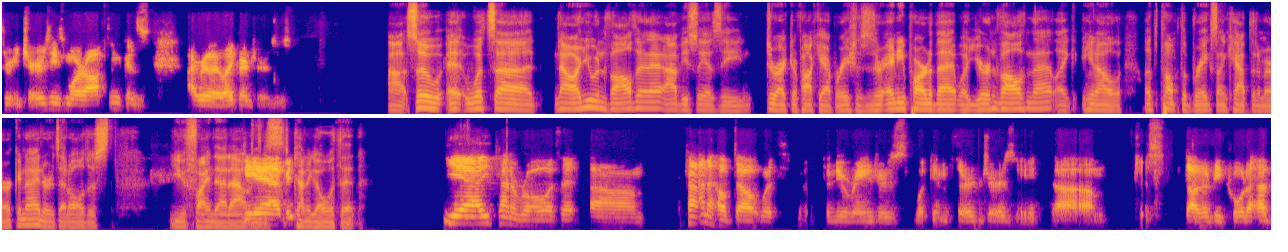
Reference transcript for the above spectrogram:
three jerseys more often. Because I really like our jerseys. Uh, so uh, what's uh now? Are you involved in it? Obviously, as the director of hockey operations, is there any part of that? What you're involved in that? Like, you know, let's pump the brakes on Captain America night, or is that all just you find that out? Yeah, kind of go with it. Yeah, you kind of roll with it. Um, kind of helped out with, with, the new Rangers looking third jersey. Um, just thought it'd be cool to have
